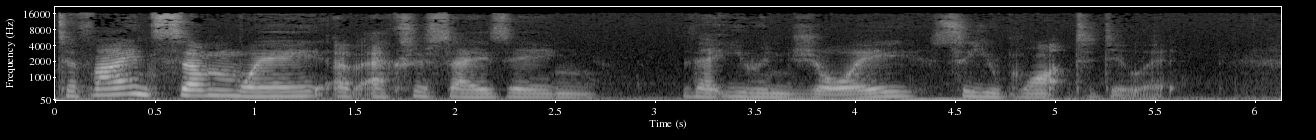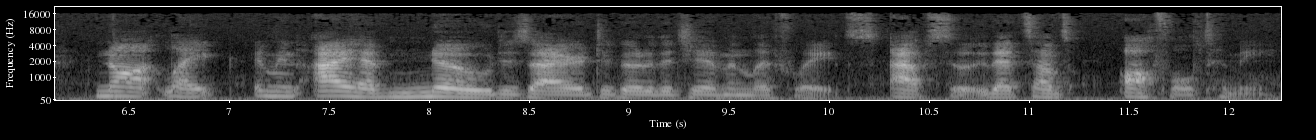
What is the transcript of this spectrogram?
to find some way of exercising that you enjoy, so you want to do it. Not like, I mean, I have no desire to go to the gym and lift weights. Absolutely. That sounds awful to me.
